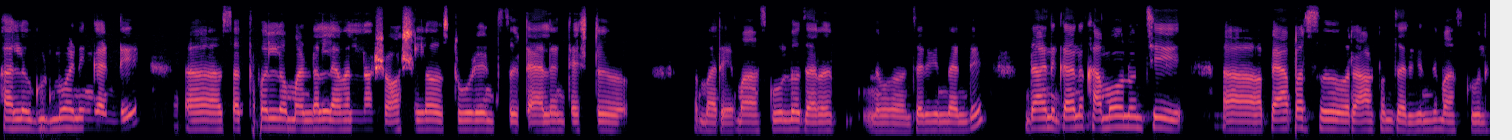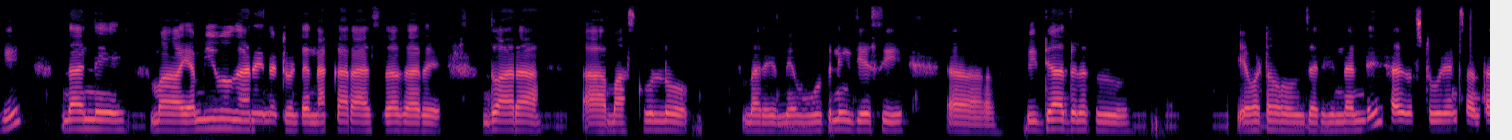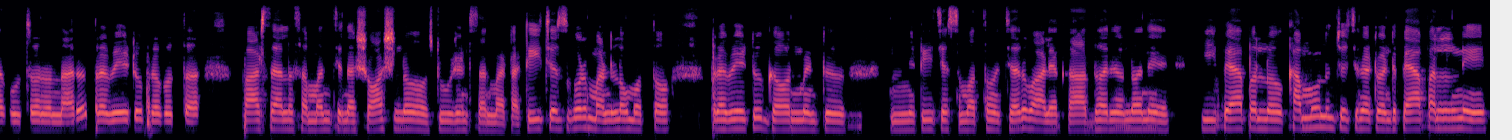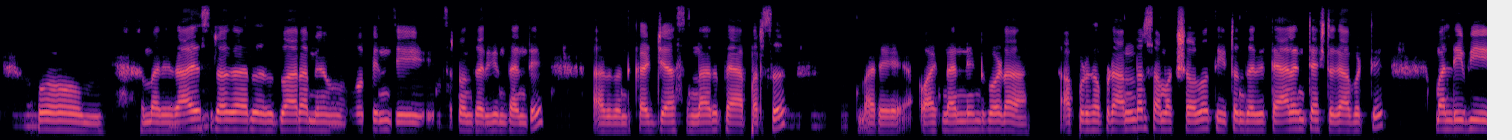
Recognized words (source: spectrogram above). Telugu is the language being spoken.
హలో గుడ్ మార్నింగ్ అండి. ఆ, సత్తుపల్లిలో మండల్ లెవెల్లో సోషల్ స్టూడెంట్స్ టాలెంట్ టెస్ట్ మరి మా స్కూల్లో జర జరిగిందండి. దానికి గాను ఖమ్మం నుంచి పేపర్స్ రావటం జరిగింది మా స్కూల్కి. దాన్ని మా ఎంఈఓ గారు అయినటువంటి నక్కా రాజరావు గారి ద్వారా మా స్కూల్లో మరి మేము ఓపెనింగ్ చేసి విద్యార్థులకు ఇవ్వటం జరిగిందండి. స్టూడెంట్స్ అంతా కూర్చొని ఉన్నారు. ప్రైవేటు ప్రభుత్వ పాఠశాలకు సంబంధించిన సోషల్ స్టూడెంట్స్ అన్నమాట. టీచర్స్ కూడా మనలో మొత్తం ప్రైవేటు గవర్నమెంట్ టీచర్స్ మొత్తం వచ్చారు. వాళ్ళ యొక్క ఆధ్వర్యంలోనే ఈ పేపర్లో ఖమ్మం నుంచి వచ్చినటువంటి పేపర్లని మరి రాజేశ్వరరావు గారు ద్వారా మేము ఓపెన్ చేయించడం జరిగిందండి. అదిగోండి కట్ చేస్తున్నారు పేపర్స్. మరి వాటిని అన్నింటి కూడా అప్పటికప్పుడు అందరి సమక్షంలో తీయటం జరిగింది. టాలెంట్ టెస్ట్ కాబట్టి మళ్ళీ ఇవి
